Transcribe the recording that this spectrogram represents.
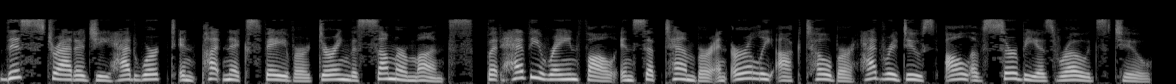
This strategy had worked in Putnik's favor during the summer months, but heavy rainfall in September and early October had reduced all of Serbia's roads to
